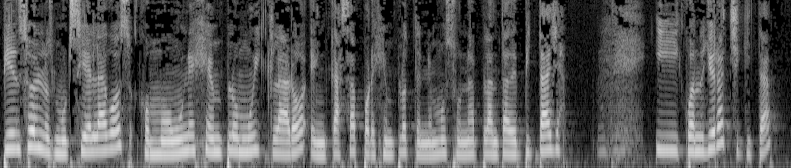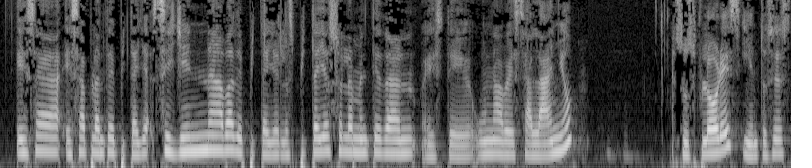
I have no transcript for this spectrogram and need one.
Pienso en los murciélagos como un ejemplo muy claro. En casa, por ejemplo, tenemos una planta de pitaya. Y cuando yo era chiquita, esa, esa planta de pitaya se llenaba de pitayas. Las pitayas solamente dan este, una vez al año sus flores y entonces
